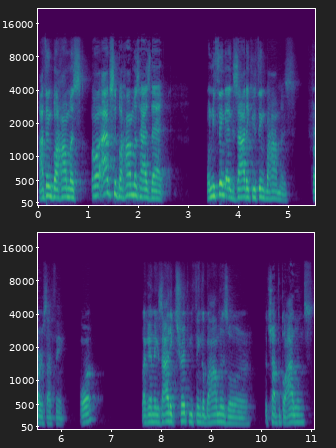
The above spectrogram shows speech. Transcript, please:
I think Bahamas. Well, actually, Bahamas has that. When you think exotic, you think Bahamas first. I think, or like an exotic trip, you think of Bahamas or the tropical islands.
